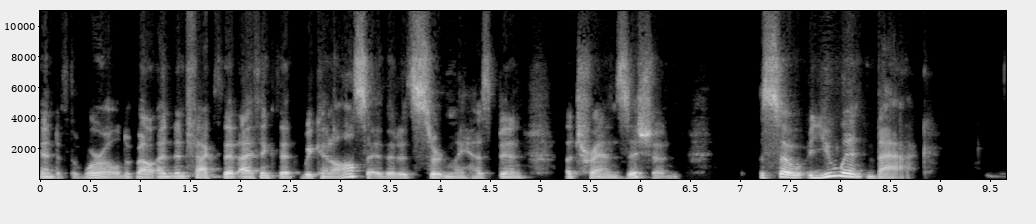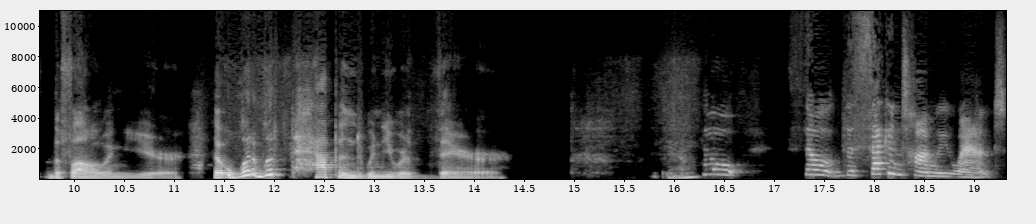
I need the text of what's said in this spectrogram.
end of the world. Well, and in fact, that I think that we can all say that it certainly has been a transition. So you went back the following year. What what happened when you were there? Yeah. So so the second time we went,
